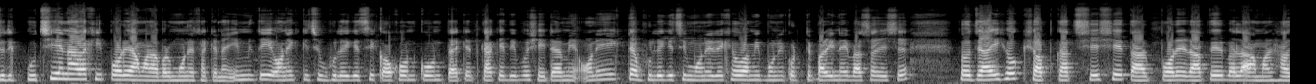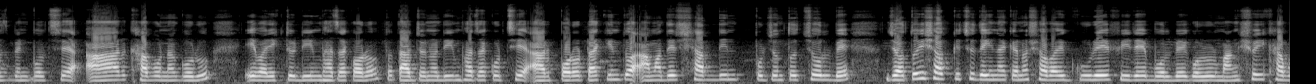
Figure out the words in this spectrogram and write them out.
যদি গুছিয়ে না রাখি পরে আমার আবার মনে থাকে না। এমনিতেই অনেক কিছু ভুলে গেছি, কখন কোন প্যাকেট কাকে দিব সেটা আমি অনেকটা ভুলে গেছি, মনে রেখেও আমি মনে করতে পারি নাই বাসায় এসে। তো যাই হোক, সব কাজ শেষে তারপরে রাতের বেলা আমার হাজব্যান্ড বলছে, আর খাব না গরু, এবার একটু ডিম ভাজা করো। তো তার জন্য ডিম ভাজা করছে, আর পরোটা কিন্তু আমাদের সাত দিন পর্যন্ত চলবে। যতই সব কিছু দেই না কেন, সবাই ঘুরে ফিরে বলবে, গরুর মাংসই খাব।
